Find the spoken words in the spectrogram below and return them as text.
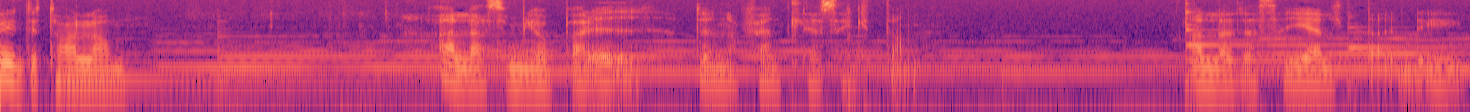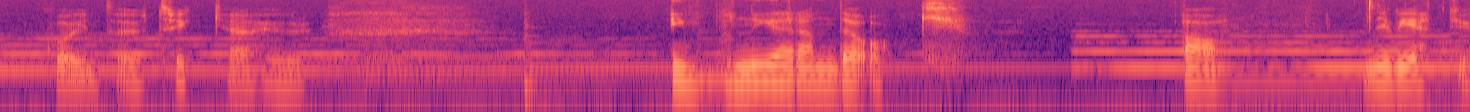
För att inte tala om alla som jobbar i den offentliga sektorn. Alla dessa hjältar. Det går inte att uttrycka hur imponerande och ja, ni vet ju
